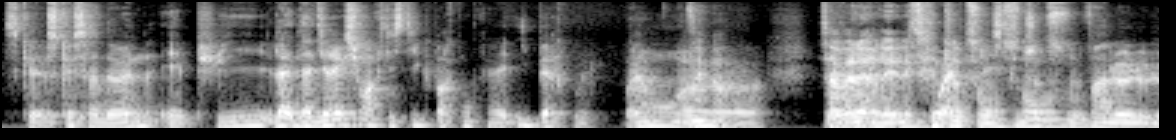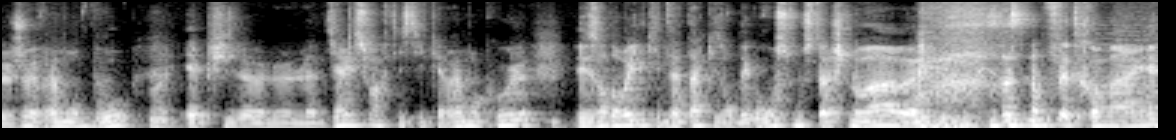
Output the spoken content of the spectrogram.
ce que, ce que ça donne. Et puis la, la direction artistique par contre elle est hyper cool. Vraiment. euh. Ça avait l'air, les- les screenshots ouais, sont- les screenshots sont- Enfin, le, le- le jeu est vraiment beau. Ouais. Et puis le- la direction artistique est vraiment cool. Les androïdes qui t'attaquent, ils ont des grosses moustaches noires. ça, ça me fait trop marrer.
